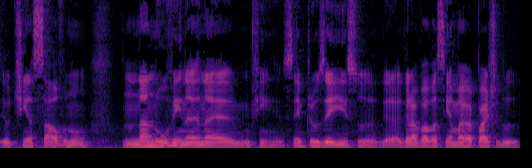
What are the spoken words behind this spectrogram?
eu tinha salvo no, na nuvem, né, enfim, sempre usei isso, gravava assim a maior parte do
